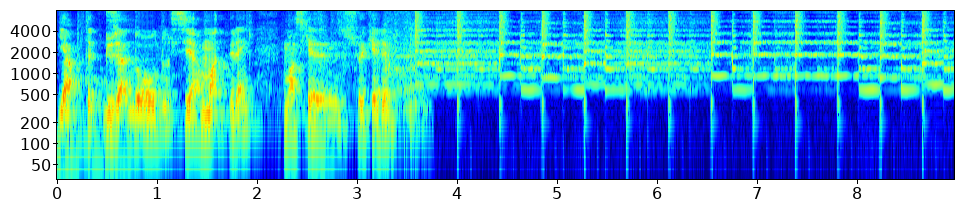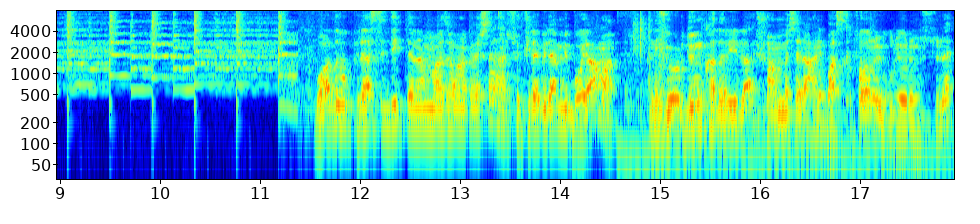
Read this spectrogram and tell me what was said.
yaptık. Güzel de oldu. Siyah mat bir renk. Maskelerimizi sökelim. Bu arada bu plastik denen malzeme arkadaşlar hani sökülebilen bir boya ama hani gördüğüm kadarıyla şu an mesela hani baskı falan uyguluyorum üstüne.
